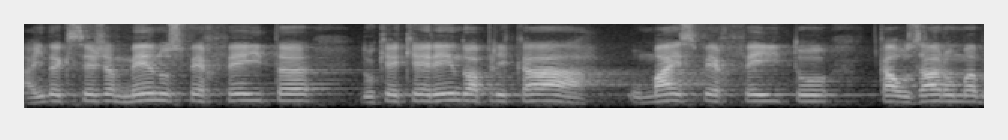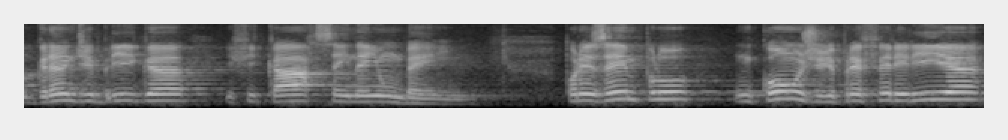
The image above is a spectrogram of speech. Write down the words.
ainda que seja menos perfeita, do que querendo aplicar o mais perfeito, causar uma grande briga e ficar sem nenhum bem. Por exemplo, um cônjuge preferiria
